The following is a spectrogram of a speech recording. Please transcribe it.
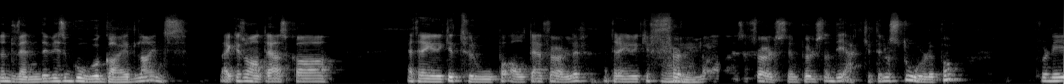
nødvendigvis gode guidelines. Det er ikke sånn at jeg skal Jeg trenger ikke tro på alt jeg føler. Jeg trenger ikke følge alle disse følelsesimpulsene. De er ikke til å stole på. Fordi,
